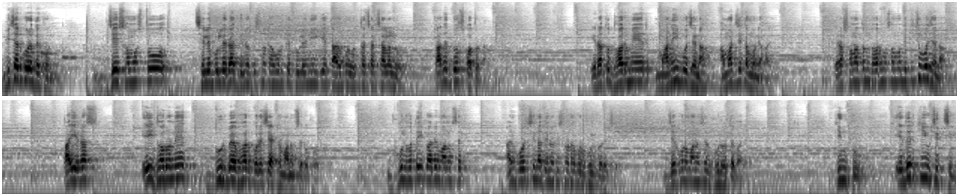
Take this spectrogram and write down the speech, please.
বিচার করে দেখুন, যে সমস্ত ছেলেপুলেরা দীনকৃষ্ণ ঠাকুরকে তুলে নিয়ে গিয়ে তার উপর অত্যাচার চালালো, তাদের দোষ কতটা? এরা তো ধর্মের মানেই বোঝে না, আমার যেটা মনে হয়। এরা সনাতন ধর্ম সম্বন্ধে কিছু বোঝে না। তাই এরা এই ধরনের দুর্ব্যবহার করেছে একটা মানুষের ওপর ভুল হতেই পারে মানুষের। আমি বলছি না দীনকৃষ্ণ ঠাকুর ভুল করেছে। যে কোনো মানুষের ভুল হতে পারে। কিন্তু এদের কি উচিত ছিল?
